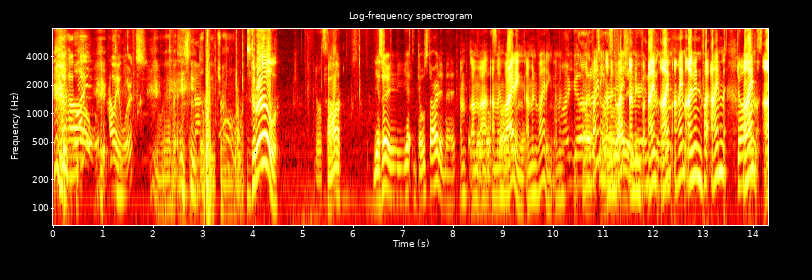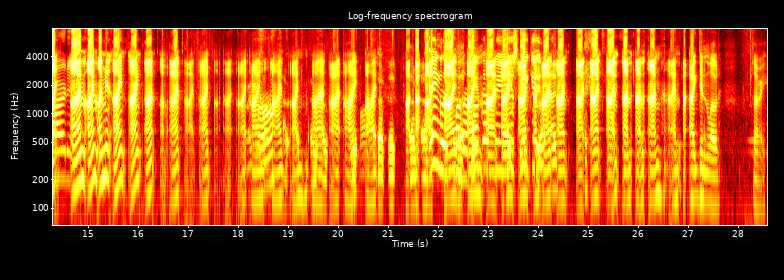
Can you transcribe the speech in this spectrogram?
how, how it works? We have an SNW channel. Drew, Don't Huh? Stop. Yes, sir. Yeah, don't start it, man. I'm I'm Don't- I'm, don't start inviting. it. I'm inviting. I'm, in, Oh my I'm God, inviting. I'm it's inviting. I'm already invi- I'm I'm I'm I'm invi- I'm Don't I'm start it. I'm I'm I'm in- I'm I'm I'm I'm I'm I'm I'm I'm I'm I'm I'm I I I I Uh, uh, I, uh, uh, I, English, I'm, I'm, motherfucker, I'm, can I'm, you I'm, speak I'm, it? I'm, I'm, I'm, I'm, I'm, I'm, I'm, I'm, I'm, I didn't load. Sorry.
